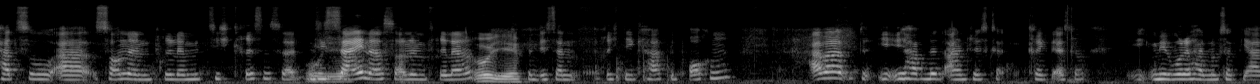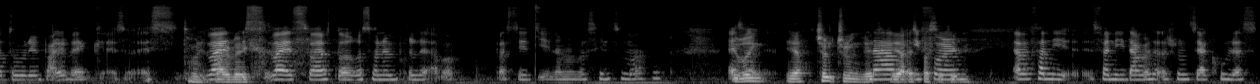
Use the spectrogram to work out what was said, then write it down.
hat so eine Sonnenbrille mit sich gerissen, so eine oh Designer-Sonnenbrille. Oh je. Und die ist dann richtig hart gebrochen. Aber ich, ich habe nicht Anschluss gekriegt, also mir wurde halt nur gesagt, ja, tu den Ball weg. Also es war, weg. es war jetzt zwar eine teure Sonnenbrille, aber passiert jedem mal was hinzumachen. Also, Übrigens, ja, Entschuldigung, na, ja, es passiert voll, jedem. Aber fand ich, fand ich damals schon sehr cool, dass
